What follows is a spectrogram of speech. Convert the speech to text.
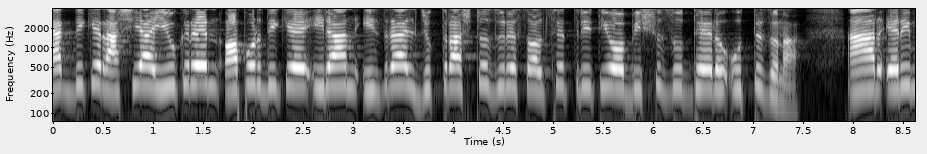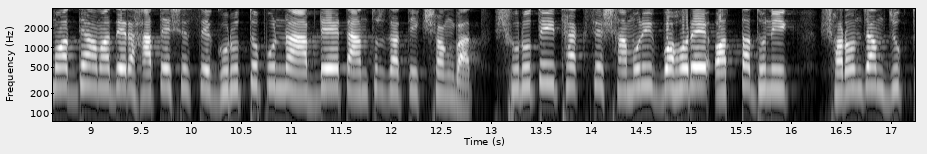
একদিকে রাশিয়া, ইউক্রেন, অপরদিকে ইরান, ইসরায়েল যুক্তরাষ্ট্র জুড়ে চলছে তৃতীয় বিশ্বযুদ্ধের উত্তেজনা। আর এরই মধ্যে আমাদের হাতে এসেছে গুরুত্বপূর্ণ আপডেট, আন্তর্জাতিক সংবাদ। শুরুতেই থাকছে সামরিক বহরে অত্যাধুনিক সরঞ্জাম যুক্ত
